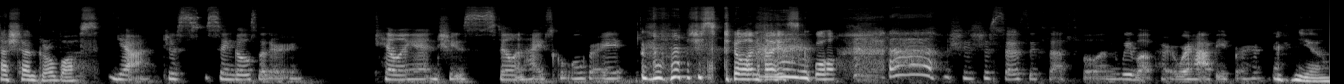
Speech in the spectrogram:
Hashtag girl boss. yeah, just singles that are killing it, and she's still in high school, right? She's still in high school. Ah. She's just so successful, and we love her. We're happy for her. Yeah.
